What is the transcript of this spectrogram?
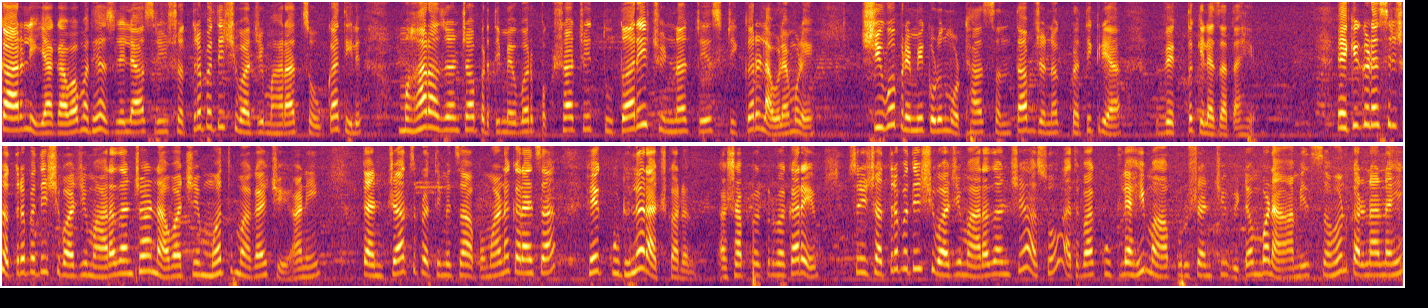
कार्ली. या गावामध्ये असलेल्या श्री छत्रपती शिवाजी महाराज चौकातील महाराजांच्या प्रतिमेवर पक्षाचे तुतारी चिन्हाचे स्टिकर लावल्यामुळे शिवप्रेमीकडून मोठा संतापजनक प्रतिक्रिया व्यक्त केल्या जात आहे. एकीकडे श्री छत्रपती शिवाजी महाराजांच्या नावाचे मत मागायचे आणि त्यांच्याच प्रतिमेचा अपमान करायचा? हे कुठलं राजकारण? अशा प्रकारे श्री छत्रपती शिवाजी महाराजांचे असो अथवा कुठल्याही महापुरुषांची विटंबना आम्ही सहन करणार नाही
